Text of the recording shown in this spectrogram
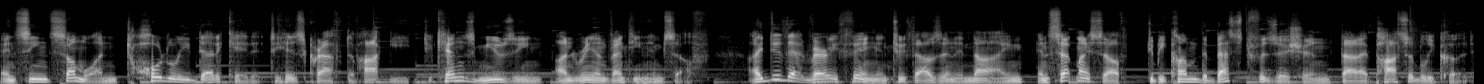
and seeing someone totally dedicated to his craft of hockey to Ken's musing on reinventing himself. I did that very thing in 2009 and set myself to become the best physician that I possibly could.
